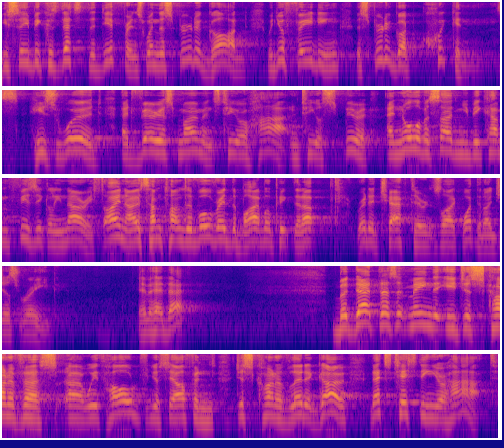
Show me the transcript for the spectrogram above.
You see, because that's the difference. When the Spirit of God, when you're feeding, the Spirit of God quickens His word at various moments to your heart and to your spirit, and all of a sudden you become physically nourished. I know sometimes we've all read the Bible, picked it up, read a chapter, and it's like, what did I just read? Ever had that? But that doesn't mean that you just kind of uh, uh, withhold yourself and just kind of let it go. That's testing your heart.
